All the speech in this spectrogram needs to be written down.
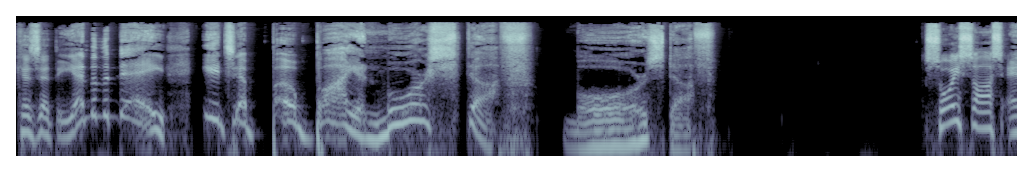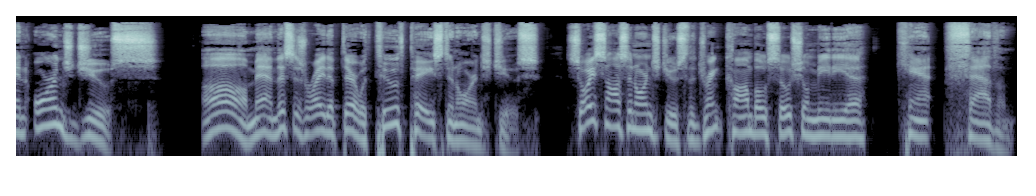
Because at the end of the day, it's about buying more stuff. More stuff. Soy sauce and orange juice. Oh man, this is right up there with toothpaste and orange juice. Soy sauce and orange juice, the drink combo social media can't fathom.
